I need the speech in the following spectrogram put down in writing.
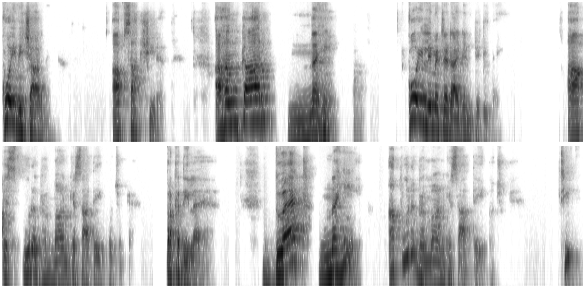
कोई विचार नहीं। आप साक्षी रहते हैं। अहंकार नहीं, कोई लिमिटेड आइडेंटिटी नहीं। आप इस पूरे ब्रह्मांड के साथ एक हो चुके हैं, प्रकृति लय है। द्वैत नहीं, आप पूरे ब्रह्मांड के साथ एक हो चुके हैं, ठीक?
